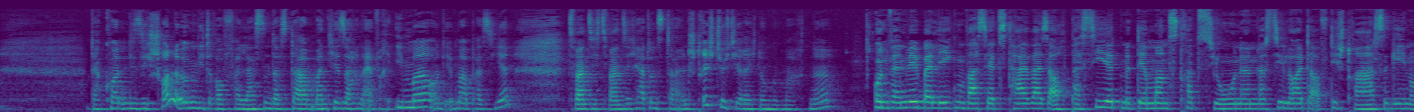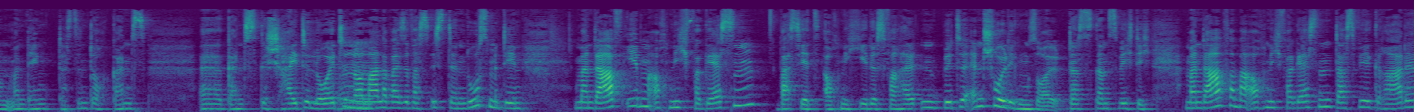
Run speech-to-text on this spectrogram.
da konnten die sich schon irgendwie darauf verlassen, dass da manche Sachen einfach immer und immer passieren. 2020 hat uns da einen Strich durch die Rechnung gemacht, ne? Und wenn wir überlegen, was jetzt teilweise auch passiert mit Demonstrationen, dass die Leute auf die Straße gehen und man denkt, das sind doch ganz, äh, ganz gescheite Leute normalerweise, was ist denn los mit denen? Man darf eben auch nicht vergessen, was jetzt auch nicht jedes Verhalten bitte entschuldigen soll. Das ist ganz wichtig. Man darf aber auch nicht vergessen, dass wir gerade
